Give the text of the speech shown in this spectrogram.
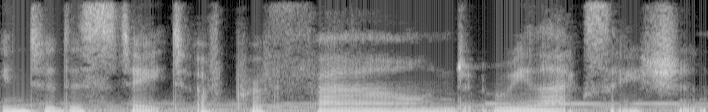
into the state of profound relaxation,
